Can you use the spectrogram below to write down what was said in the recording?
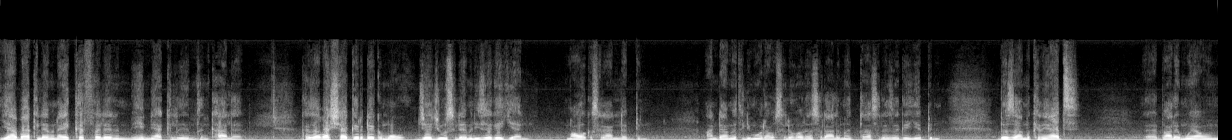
ያ back ለምን አይከፈለንም? ይህን ያክል እንትን ካለ ከዛ ባሻገር ደግሞ JEG ስ ለምን ይዘገያል ማወቅ ስላለብን አንድ አመት ሊሞላው ስለሆነ ስላልመጣ ስለዘገየብን በዛ ምክንያት ባለሙያውን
